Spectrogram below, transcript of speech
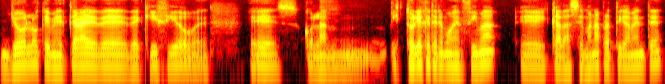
Yo lo que me trae de, de quicio eh, es, con las historias que tenemos encima, eh, cada semana prácticamente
